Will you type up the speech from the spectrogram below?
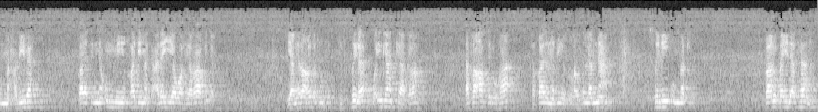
أم حبيبة قالت إن أمي قدمت علي وهي راغبة. يعني راغبة في الصلة وإن كانت كافرة أفأصلها؟ فقال النبي صلى الله عليه وسلم نعم صلي أمك. قالوا فإذا كان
